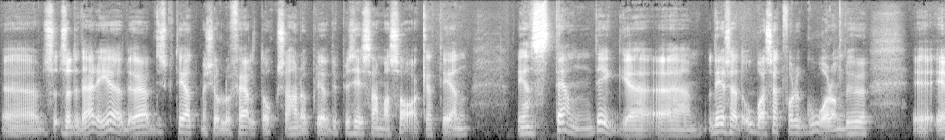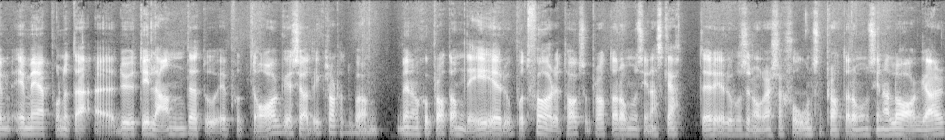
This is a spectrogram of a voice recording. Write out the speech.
Eh, så, så, det där är, det har jag diskuterat med Kjell-Olof Feldt också, han upplevde precis samma sak. Att det är en, det är en ständig... Eh, det är så att oavsett var du går, om du eh, är med på något, du är ute i landet och är på ett dagis, ja det är klart att du bara människor pratar om det. Är du på ett företag så pratar de om sina skatter, är du hos en organisation så pratar de om sina lagar.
